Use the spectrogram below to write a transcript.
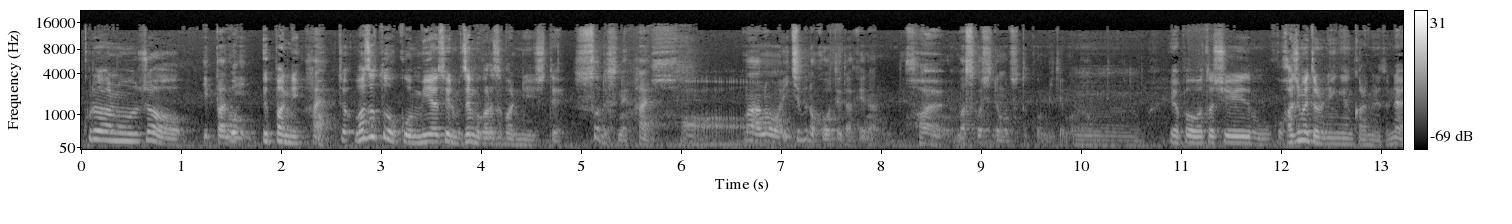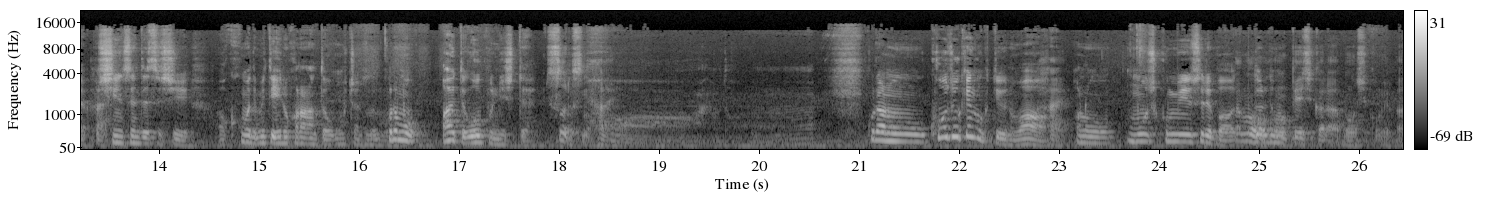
これはあのじゃあ一般に。お一般に、はい。あじゃあわざとこう見やすいように全部ガラス張りにして。そうですね。はい、はまあ、あの一部の工程だけなんですけど、はい。まあ、少しでもちょっとこう見てもらおうと。やっぱ私初めての人間から見るとね、はい。新鮮ですしあここまで見ていいのかななんて思っちゃうんですけどこれもあえてオープンにして、そうですね。はいこれあの工場見学っていうのは、はい。あの申し込みすればもうホー誰でも。ムページから申し込めば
